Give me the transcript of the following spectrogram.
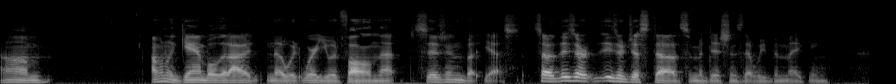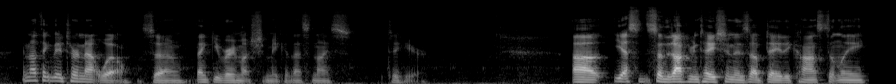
Um, I'm going to gamble that I know where you would fall on that decision, but yes. So these are these are just uh, some additions that we've been making and I think they turned out well. So thank you very much, Shamika. That's nice to hear. Uh, yes, so the documentation is updated constantly.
